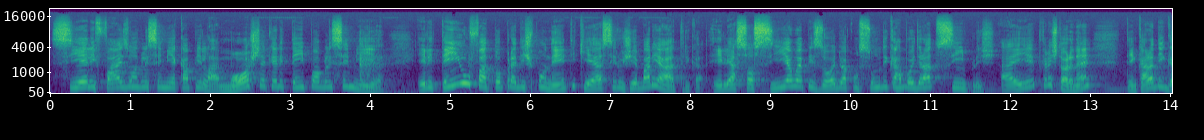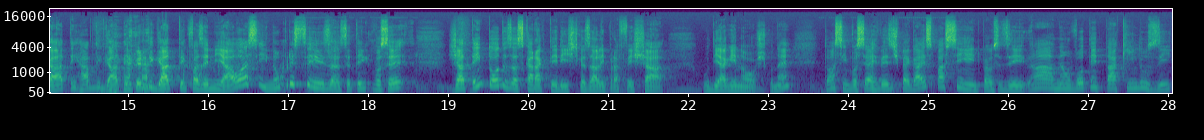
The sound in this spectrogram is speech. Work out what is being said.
se ele faz uma glicemia capilar, mostra que ele tem hipoglicemia ele tem o fator predisponente que é a cirurgia bariátrica. Ele associa o episódio a consumo de carboidrato simples. Aí é aquela história, né? Tem cara de gato, tem rabo de gato, tem pelo de gato, tem que fazer miau, assim, não precisa. Você tem, você já tem todas as características ali para fechar o diagnóstico, né? Então assim, você às vezes pegar esse paciente para você dizer, ah, não, vou tentar aqui induzir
